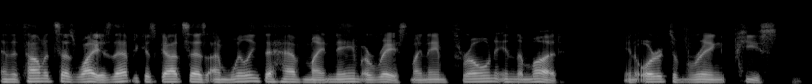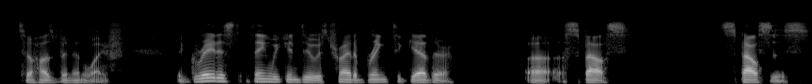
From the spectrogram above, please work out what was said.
And the Talmud says, why is that? Because God says, I'm willing to have my name erased, my name thrown in the mud, in order to bring peace to husband and wife. The greatest thing we can do is try to bring together uh, a spouse, spouses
